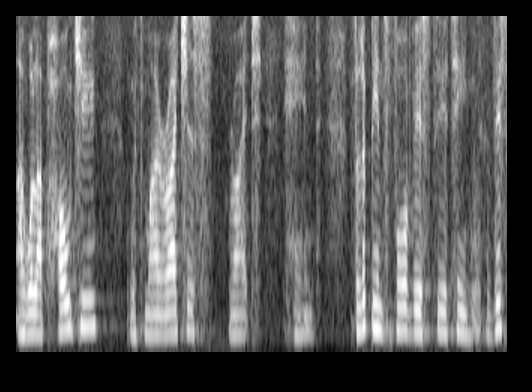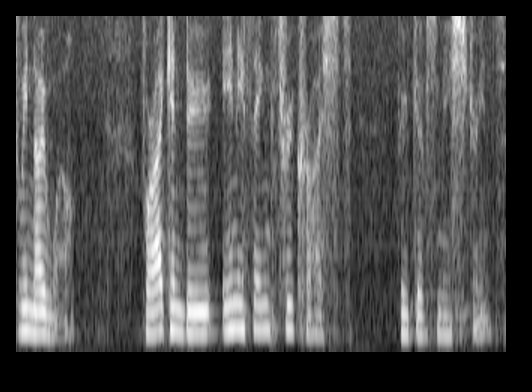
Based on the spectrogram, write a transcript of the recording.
I will uphold you with my righteous right hand. Philippians 4, verse 13, a verse we know well. For I can do anything through Christ who gives me strength.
